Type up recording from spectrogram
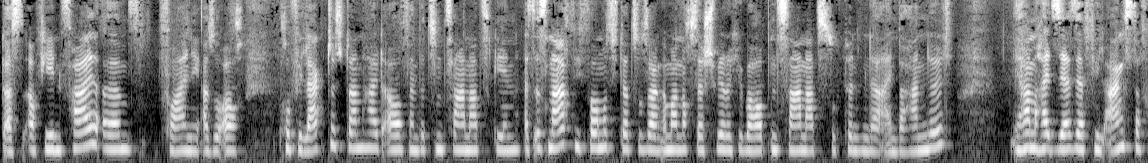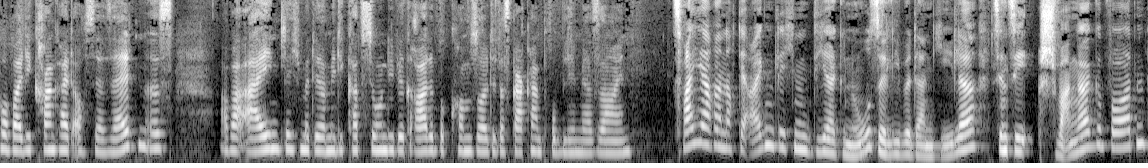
das auf jeden Fall. Ähm, vor allen Dingen, also auch prophylaktisch dann halt auch, wenn wir zum Zahnarzt gehen. Es ist nach wie vor, muss ich dazu sagen, immer noch sehr schwierig, überhaupt einen Zahnarzt zu finden, der einen behandelt. Wir haben halt sehr, sehr viel Angst davor, weil die Krankheit auch sehr selten ist. Aber eigentlich mit der Medikation, die wir gerade bekommen, sollte das gar kein Problem mehr sein. Zwei Jahre nach der eigentlichen Diagnose, liebe Daniela, sind Sie schwanger geworden.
